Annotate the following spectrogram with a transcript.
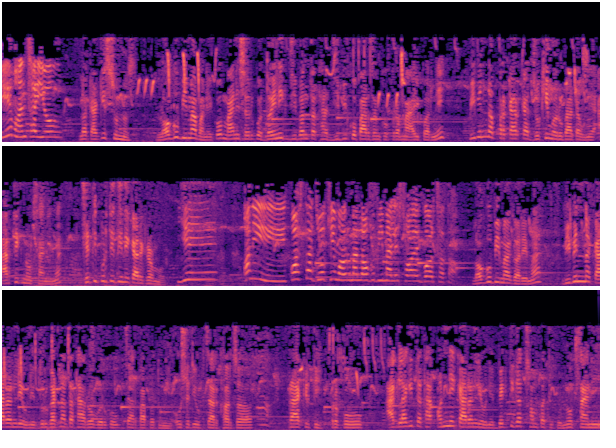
के भन्छ यो? ल काकी सुन्नुहोस्। लघु बिमा भनेको मानिसहरूको दैनिक जीवन तथा जीविकोपार्जनको क्रममा आइपर्ने विभिन्न प्रकारका जोखिमहरूबाट हुने आर्थिक नोक्सानीमा क्षतिपूर्ति दिने कार्यक्रम हो। ए अनि कस्ता जोखिमहरूमा लघु बिमाले सहयोग गर्छ त? लघु बिमा गरेमा विभिन्न कारणले हुने दुर्घटना तथा रोगहरूको उपचार बापत हुने औषधि उपचार खर्च प्राकृतिक प्रकोप आगलागी तथा अन्य कारणले हुने व्यक्तिगत सम्पत्तिको नोक्सानी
